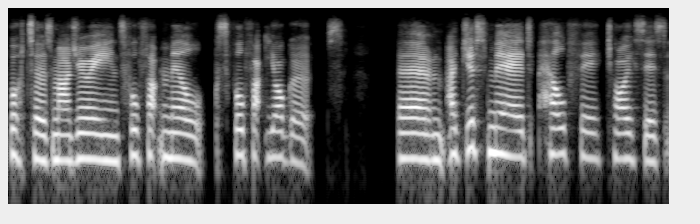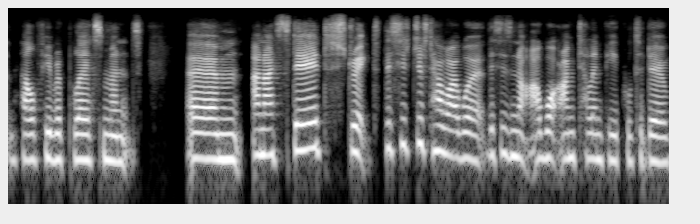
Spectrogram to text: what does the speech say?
butters, margarines, full fat milks, full fat yogurts. Um, I just made healthy choices and healthy replacements. Um, and I stayed strict. This is just how I work. This is not what I'm telling people to do.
